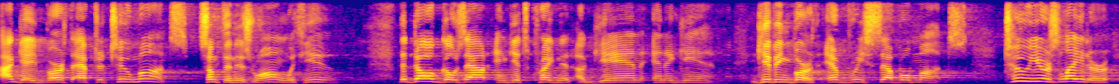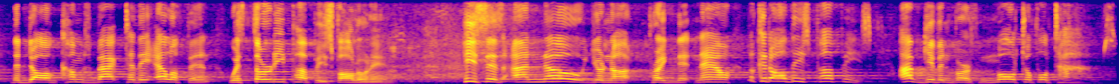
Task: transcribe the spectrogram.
I gave birth after two months. Something is wrong with you. The dog goes out and gets pregnant again and again, giving birth every several months. Two years later, the dog comes back to the elephant with 30 puppies following him. He says, I know you're not pregnant now. Look at all these puppies. I've given birth multiple times.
